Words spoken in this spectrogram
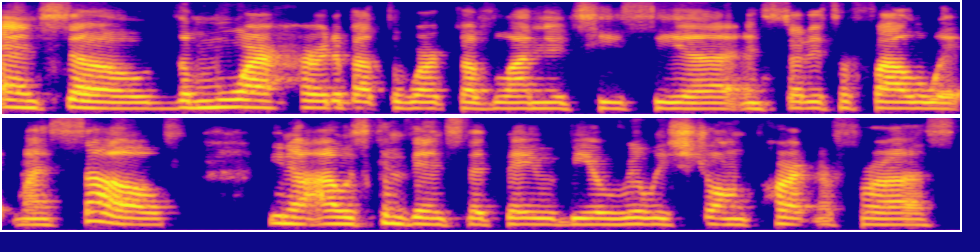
And so the more I heard about the work of La Noticia and started to follow it myself, you know, I was convinced that they would be a really strong partner for us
